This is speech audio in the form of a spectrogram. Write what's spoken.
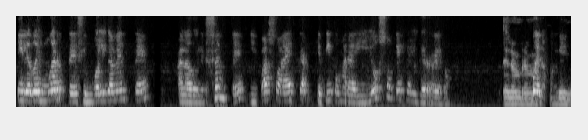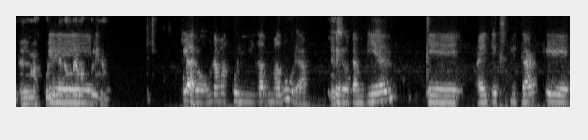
Y le doy muerte simbólicamente al adolescente y paso a este arquetipo maravilloso que es el guerrero. El hombre Bueno, masculino, el, masculino, el hombre eh, masculino. Claro, una masculinidad madura, Eso. pero también eh, hay que explicar que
